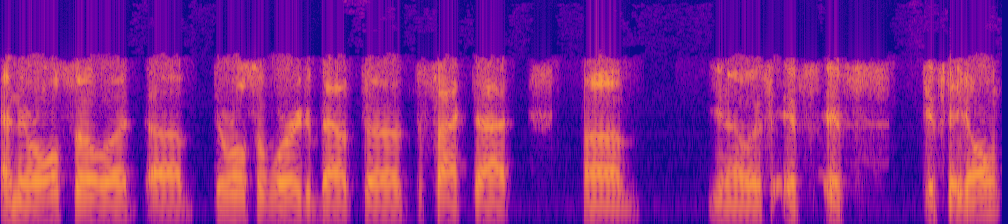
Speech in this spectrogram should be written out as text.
and they're also uh, uh, they're also worried about uh, the fact that um, you know if if if if they don't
